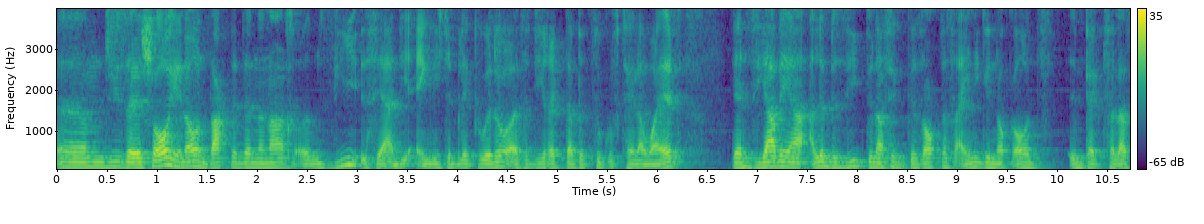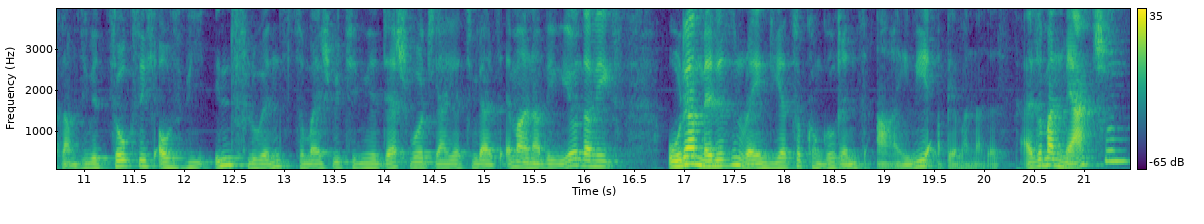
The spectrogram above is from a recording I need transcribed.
ähm, Giselle Shaw, genau, und sagte dann danach, ähm, sie ist ja die eigentliche Black Widow, also direkter Bezug auf Taylor Wilde. Denn sie habe ja alle besiegt und dafür gesorgt, dass einige Knockouts Impact verlassen haben. Sie bezog sich auf The Influence, zum Beispiel Tennille Dashwood, ja jetzt wieder als Emma in der WWE unterwegs, oder Madison Rain, die ja zur Konkurrenz AEW abgewandert ist. Also man merkt schon,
